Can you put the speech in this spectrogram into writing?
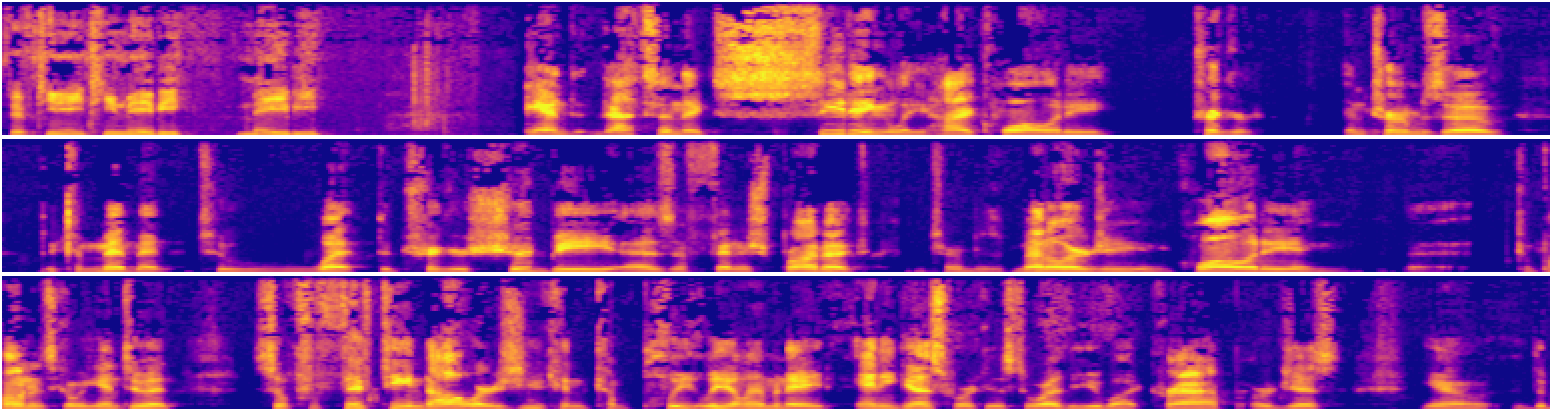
15, 18 maybe, maybe. And that's an exceedingly high quality trigger in terms of the commitment to what the trigger should be as a finished product in terms of metallurgy and quality and the components going into it. So for fifteen dollars, you can completely eliminate any guesswork as to whether you bought crap or just you know the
